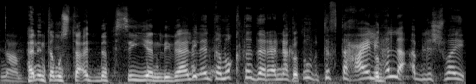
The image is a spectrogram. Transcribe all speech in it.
نعم. هل انت مستعد نفسيا لذلك؟ هل انت مقتدر انك ب... تفتح عائلة؟ هلأ قبل شوي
